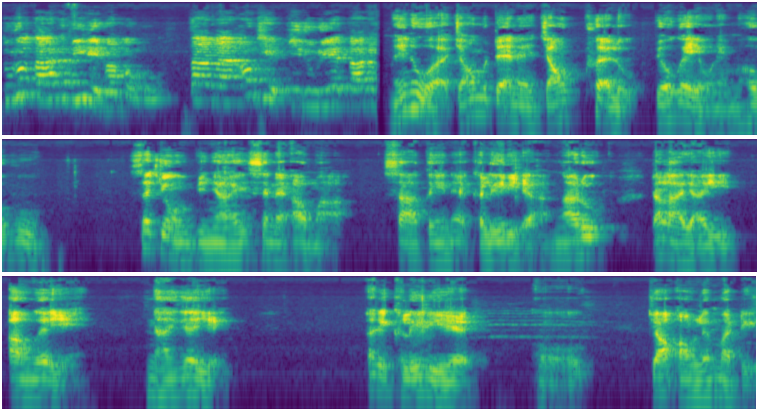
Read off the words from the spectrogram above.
သူတို့သားသမီးတွေမှမဟုတ်ဘူးတာမန်အောက်ခြေပြည်သူတွေရဲ့သားမင်းတို့ကအကြောင်းမတက်နဲ့အကြောင်းထွက်လို့ပြောခဲ့ရုံနဲ့မဟုတ်ဘူးစက်ကြုံပညာရေးစနစ်အောက်မှာစာသင်တဲ့ကလေးတွေကငါတို့တက်လာရည်အောင်ခဲ့ရင်နိုင်ခဲ့ရင်အဲ့ဒီကလေးတွေရဲ့ဟိုကျောင်းအောင်လက်မှတ်တွေ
